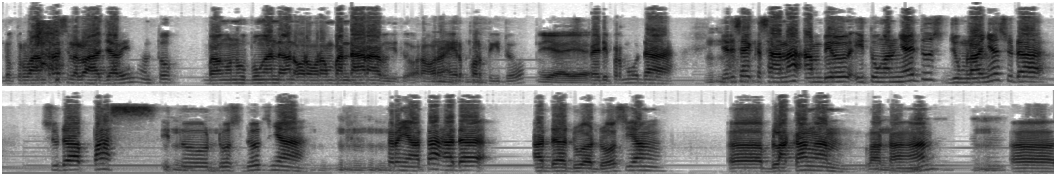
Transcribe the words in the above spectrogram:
Dr. Wantra selalu ajarin untuk bangun hubungan dengan orang-orang bandara begitu, orang-orang Hmm, airport begitu, Iya, iya. supaya dipermudah. Mm, Jadi saya ke sana ambil hitungannya itu jumlahnya sudah sudah pas itu Hmm. dos-dosnya. Mm, mm, mm. Ternyata ada ada dua dos yang eh, belakangan, belakangan hmm, hmm. eh,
